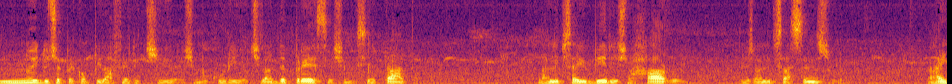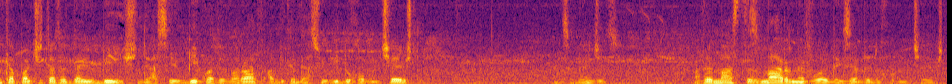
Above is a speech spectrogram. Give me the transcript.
nu-i duce pe copii la fericire și bucurie, ci la depresie și anxietate la lipsa iubirii și a harului, deci la lipsa sensului, la incapacitatea de a iubi și de a se iubi cu adevărat, adică de a se iubi duhovnicește. Înțelegeți? Avem astăzi mare nevoie de exemple duhovnicești.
